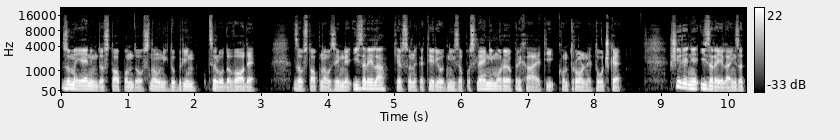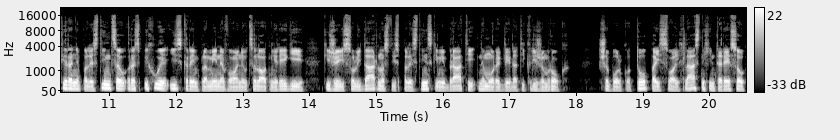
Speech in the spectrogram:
z omejenim dostopom do osnovnih dobrin, celo do vode. Za vstop na ozemlje Izraela, kjer so nekateri od njih zaposleni, morajo prehajati kontrolne točke. Širjenje Izraela in zatiranje palestincev razpihuje iskre in plamene vojne v celotni regiji, ki že iz solidarnosti s palestinskimi brati ne more gledati križem rok še bolj kot to pa iz svojih lastnih interesov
